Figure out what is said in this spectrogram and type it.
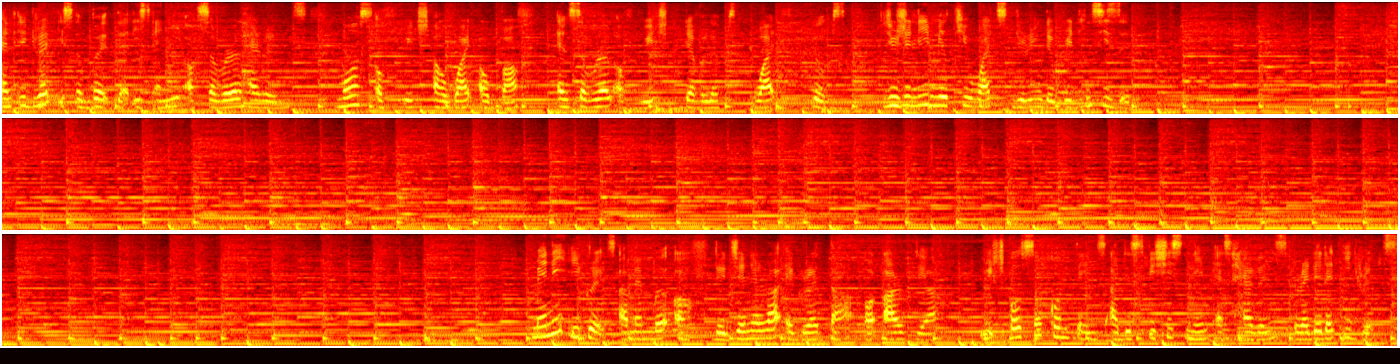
An egret is a bird that is any of several herons, most of which are white or buff, and several of which develop white plumes, usually milky whites during the breeding season. Many egrets are members of the genera Egretta or Ardea, which also contains other species named as herons rather than egrets.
